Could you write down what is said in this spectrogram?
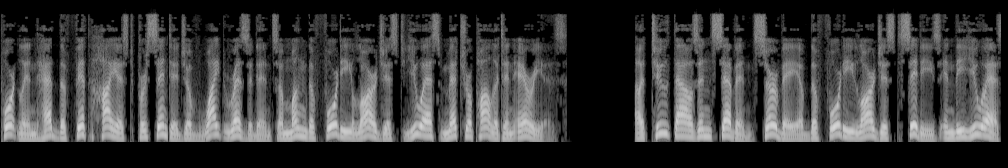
Portland had the fifth highest percentage of white residents among the 40 largest U.S. metropolitan areas. A 2007 survey of the 40 largest cities in the U.S.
